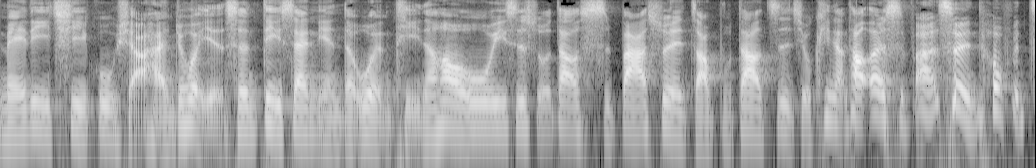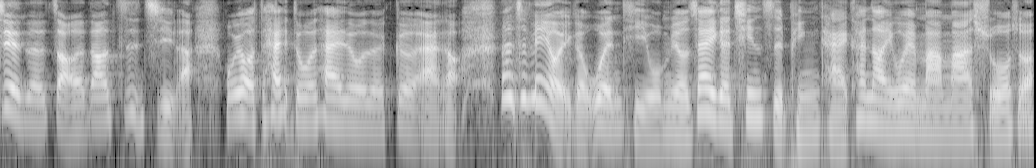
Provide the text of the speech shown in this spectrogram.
没力气顾小孩，就会衍生第三年的问题。然后巫医师说到十八岁找不到自己，我跟你讲，到二十八岁你都不见得找得到自己了。我有太多太多的个案哦。那这边有一个问题，我们有在一个亲子平台看到一位妈妈说，说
